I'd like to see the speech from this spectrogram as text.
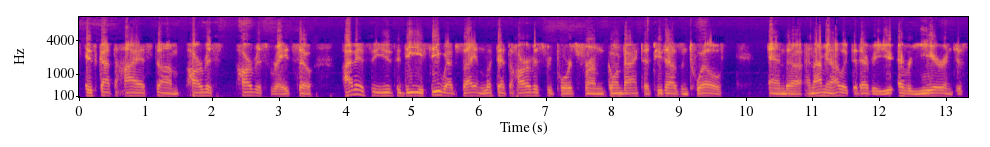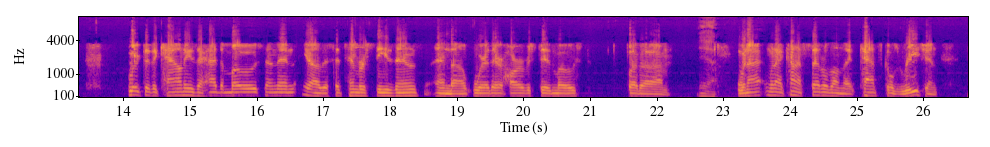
it's got the highest um, harvest harvest rate. So I basically used the DEC website and looked at the harvest reports from going back to 2012, and uh, and I mean I looked at every year, every year and just looked at the counties that had the most, and then you know the September seasons and uh, where they're harvested most. But um, yeah, when I when I kind of settled on the Catskills region,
